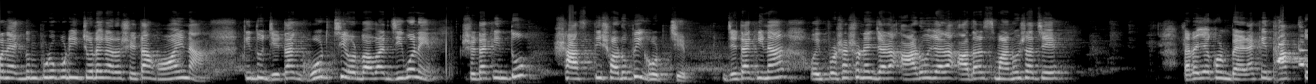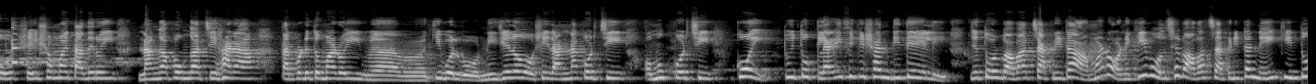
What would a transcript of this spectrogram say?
মানে একদম পুরোপুরি চলে গেল, সেটা হয় না। কিন্তু যেটা ঘটছে ওর বাবার জীবনে, সেটা কিন্তু শাস্তি স্বরূপই ঘটছে। যেটা কিনা ওই প্রশাসনের যারা আরও যারা আদার্স মানুষ আছে তারা যখন ব্যারাকে থাকতো, সেই সময় তাদের ওই নাঙ্গাপোঙ্গা চেহারা, তারপরে তোমার ওই কি বলব, নিজেরও সেই রান্না করছি, অমুক করছি, কই? তুই তো ক্ল্যারিফিকেশান দিতে এলি যে তোর বাবার চাকরিটা আমার, অনেকেই বলছে বাবার চাকরিটা নেই, কিন্তু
